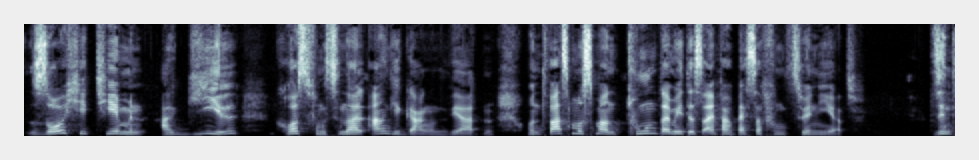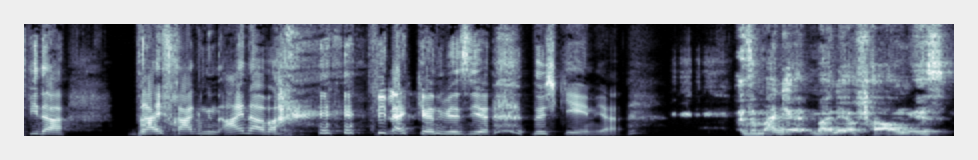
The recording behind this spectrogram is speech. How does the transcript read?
solche Themen agil, crossfunktional angegangen werden? Und was muss man tun, damit es einfach besser funktioniert? Sind wieder drei Fragen in einer, aber vielleicht können wir sie durchgehen, ja. Also meine, meine Erfahrung ist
